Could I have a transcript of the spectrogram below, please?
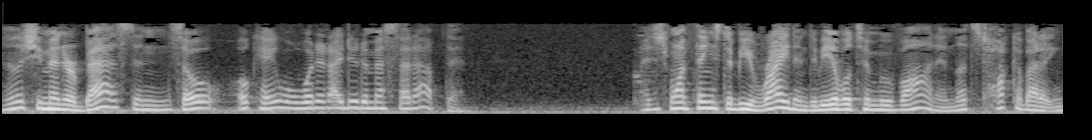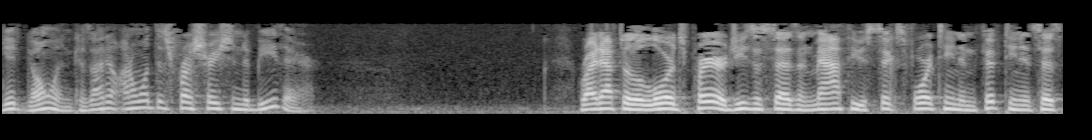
Know she meant her best, and so okay, well, what did I do to mess that up then? I just want things to be right and to be able to move on, and let's talk about it and get going because I don't I don't want this frustration to be there. Right after the Lord's Prayer, Jesus says in Matthew 6:14 and 15 it says,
